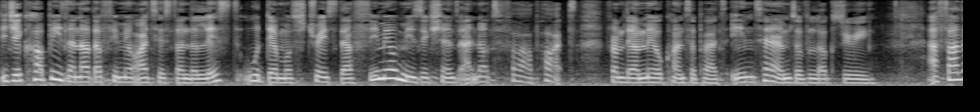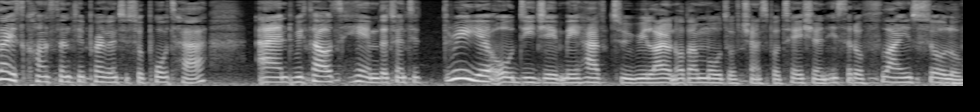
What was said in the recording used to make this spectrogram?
DJ Cuppy is another female artist on the list who demonstrates that female musicians are not far apart from their male counterparts in terms of luxury. Her father is constantly present to support her and without him, the 23 year old DJ may have to rely on other modes of transportation instead of flying solo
